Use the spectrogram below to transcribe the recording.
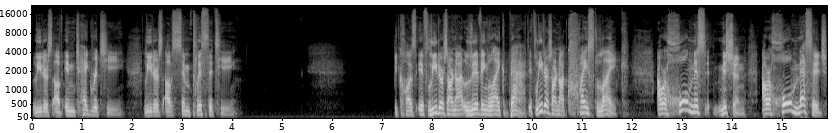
leaders of integrity, leaders of simplicity. Because if leaders are not living like that, if leaders are not Christ like, our whole miss- mission, our whole message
